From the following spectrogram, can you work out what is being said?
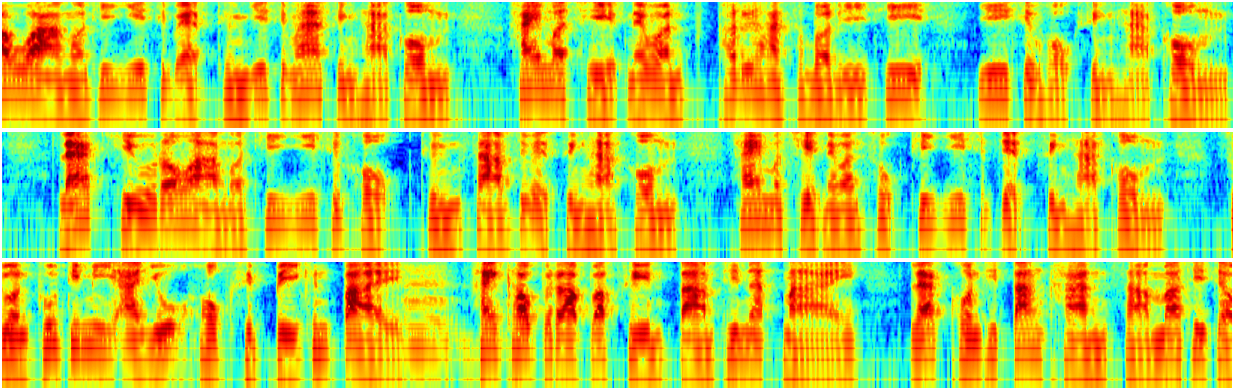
ะหว่างวันที่ 21 ถึง 25 สิงหาคม ให้มาฉีดในวันพฤหัสบดีที่ 26 สิงหาคม และคิวระหว่างวันที่ 26 ถึง 31 สิงหาคม ให้มาฉีดในวันศุกร์ที่ 27 สิงหาคม ส่วนผู้ที่มีอายุ 60 ปีขึ้นไปอืมให้เข้าไปรับวัคซีนตามที่นัดหมาย และคนที่ตั้งครรภ์สามารถที่จะ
